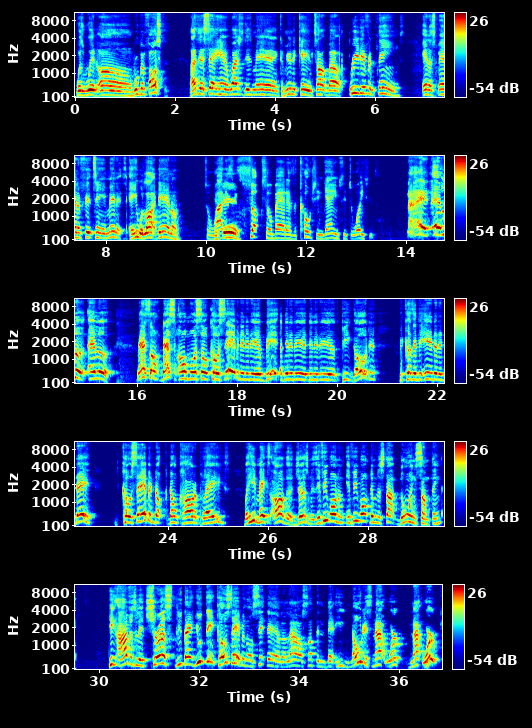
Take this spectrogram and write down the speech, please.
was with um Reuben Foster. I just sat here and watched this man communicate and talk about three different things in a span of 15 minutes, and he was locked in on it. So why does it suck so bad as a coach in game situations? Nah, hey, hey, look, hey, look. That's on. That's almost so Coach Saban than it is big than it is than it is Pete Golding. because at the end of the day, Coach Saban don't don't call the plays, but he makes all the adjustments. If he want if he want them to stop doing something, he obviously trusts. You think you think Coach Saban gonna sit there and allow something that he noticed not work not work?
